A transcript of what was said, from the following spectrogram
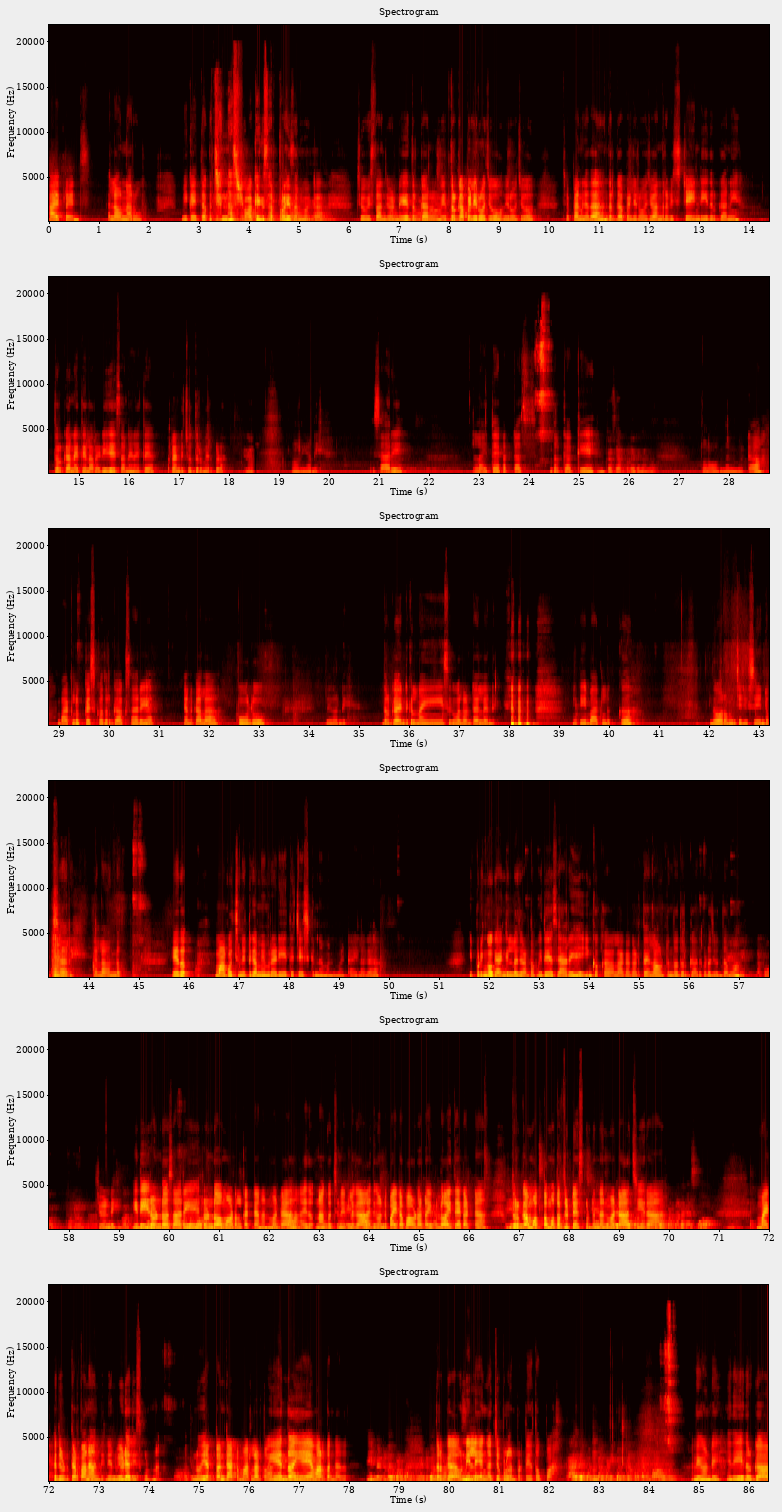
Hi friends ఎలా ఉన్నారు? మీకైతే ఒక చిన్న షాకింగ్ సర్ప్రైజ్ అనమాట చూపిస్తాను చూడండి. దుర్గాను దుర్గా పెళ్ళి రోజు ఈరోజు చెప్పాను కదా దుర్గా పెళ్ళి రోజు అందరూ విష్ చేయండి దుర్గాని. దుర్గాని అయితే ఇలా రెడీ చేశాను నేనైతే. రండి చూద్దరు మీరు కూడా. అండి. ఈసారి ఇలా అయితే కట్టా దుర్గాకి. ఇంకా చెప్పలేదు కదా. అలా ఉందన్నమాట. బాగా లుక్ వేసుకో దుర్గా ఒకసారి. వెనకాల పూలు. ఇదిగోండి. దుర్గా ఇంటికలు నైస్గా వాళ్ళు ఉంటాయిలేండి ఇది బ్యాక్ లుక్ దూరం నుంచి చూసేయండి ఒకసారి. ఎలా ఉందో. ఏదో మాకు వచ్చినట్టుగా మేము రెడీ అయితే చేసుకున్నాం అనమాట ఇలాగా. ఇప్పుడు ఇంకొక యాంగిల్లో కడదాం ఇదే శారీ ఇంకొక లాగా కడితే ఎలా ఉంటుందో దుర్గా అది కూడా చూద్దాము. చూడండి. ఇది రెండోసారి రెండో మోడల్ కట్టాను అనమాట ఏదో నాకు వచ్చినట్లుగా. ఇదిగోండి పైట పావడా టైపులో అయితే కట్టా. దుర్గా మొత్తం ముద్ర జుట్టు వేసుకుంటుంది అనమాట చీర. మా ఎక్క చూడు తిడతానే ఉంది. నేను వీడియో తీసుకుంటున్నా. నువ్వు ఎట్టంటే అట్ట మాట్లాడతావు. ఏందో ఏం అర్థం కాదు. దుర్గా ఉన్నీళ్ళు ఏం కాదు. చెప్పులు కనపడతాయి తప్ప. అదిగోండి ఇది దుర్గా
